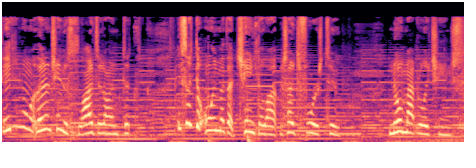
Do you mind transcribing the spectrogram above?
They didn't know, they didn't change the slides at all. It's like the only map that changed a lot, besides Forest 2. No map really changed.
